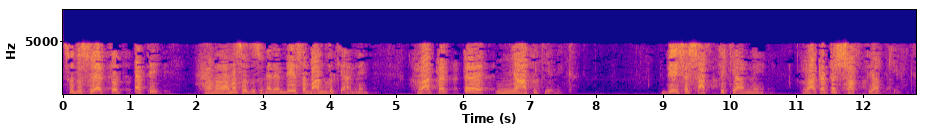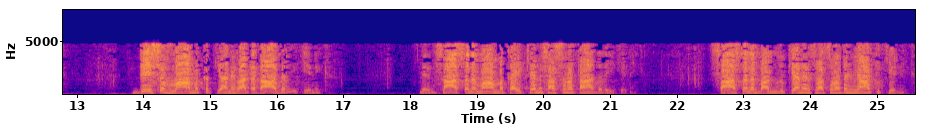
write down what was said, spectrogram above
සුදුසු ඇත්තොත් ඇති හැමෝම සුදුසු නැහැ. දැන් දේශ බන්දු කියන්නේ රටට ඥාති කියන එක. දේශ ශක්ති කියන්නේ රටට ශක්තියක් කියන එක. දේශ මාමක කියන්නේ රටට ආදරය කියන එක. දැන් ශාසන මාමකයි කියන්නේ ශාසනට ආදරය කියන එක. ශාසන බන්දු කියන්නේ ශාසනට ඥාති කියන එක.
